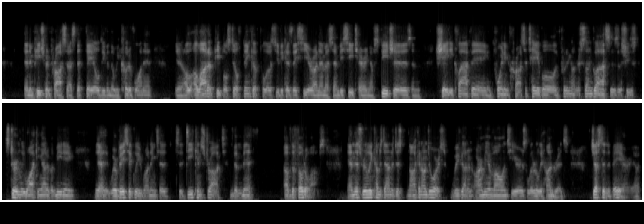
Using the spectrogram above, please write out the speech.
an impeachment process that failed, even though we could have won it. You know, a, a lot of people still think of Pelosi because they see her on MSNBC tearing up speeches and shady clapping and pointing across a table and putting on her sunglasses as she's sternly walking out of a meeting. Yeah, we're basically running to to deconstruct the myth of the photo ops. And this really comes down to just knocking on doors. We've got an army of volunteers, literally hundreds, just in the Bay Area,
